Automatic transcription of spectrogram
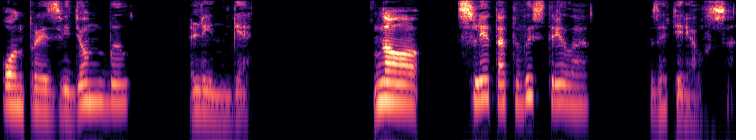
он произведен был Линге. Но след от выстрела затерялся.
